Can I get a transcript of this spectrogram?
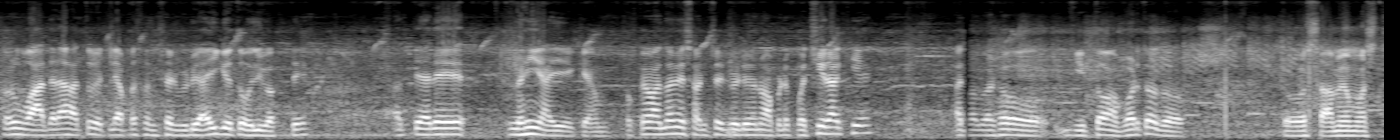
થોડું વાદળા હતું એટલે આપણે સનસેટ વીડિયો આવી ગયો હતો ઓલી વખતે. અત્યારે નહીં આવીએ કેમ? તો કંઈ વાંધો નહીં સનસેટ વિડીયોનો આપણે પછી રાખીએ. અથવા બેઠો ગીતો સાંભળતો હતો. તો સામે મસ્ત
